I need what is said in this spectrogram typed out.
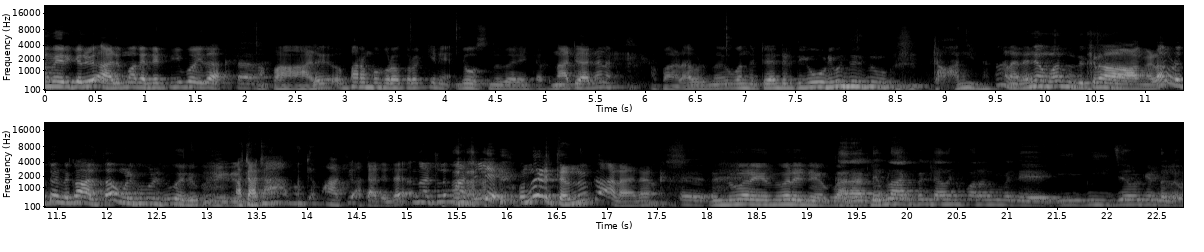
അമേരിക്കയിൽ ആൾ മകന്റെ അടുത്തേക്ക് പോയതാ. അപ്പൊ ആൾ പറമ്പ് ബ്രോക്കറൊക്കെ ജോസ് പേരായിട്ട്. അപ്പൊ നാട്ടുകാരനാണ്. അപ്പൊ ആൾ അവിടുന്ന് വന്നിട്ട് എന്റെ അടുത്തേക്ക് ഓടി വന്നിരുന്നു. ഞാൻ നിന്നെ കാണാനാ ഞാൻ വന്നത്. ക്രാങ്ങൾ അവിടെ ചെന്ന് കാലത്ത് അവങ്ങൾക്ക് വിളിച്ചു വരും. അച്ചാച്ചാ നോക്കിയ മാഷി. അച്ചാച്ചന്റെ നാട്ടിലെ മാഷില്ലേ? ഒന്ന് എടുത്തൊന്നും കാണാനാ. എന്ന് പറയുന്നു പറയുന്നേ അപ്പൊ കരാട്ടെ ബ്ലാക്ക് ബെൽറ്റ് അതൊക്കെ പറയുമ്പോ മറ്റേ ഈ ബീജം ഒക്കെ ഉണ്ടല്ലോ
